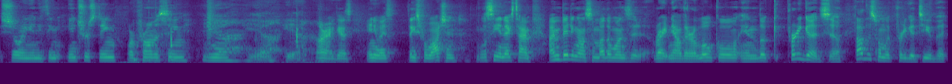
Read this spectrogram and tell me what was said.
showing anything interesting or promising. Yeah, yeah, yeah. All right, guys. Anyways, thanks for watching. We'll see you next time. I'm bidding on some other ones that right now that are local and look pretty good. So I thought this one looked pretty good too. But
